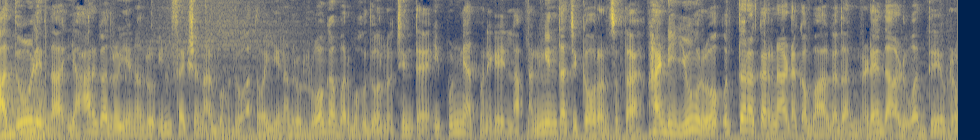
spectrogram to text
ಆ ಧೂಳಿಂದ ಯಾರಿಗಾದ್ರೂ ಏನಾದ್ರೂ ಇನ್ಫೆಕ್ಷನ್ ಆಗಬಹುದು ಅಥವಾ ಏನಾದ್ರೂ ರೋಗ ಬರಬಹುದು ಅನ್ನೋ ಚಿಂತೆ ಈ ಪುಣ್ಯಾತ್ಮನಿಗೆ ಇಲ್ಲ. ನನ್ಗಿಂತ ಚಿಕ್ಕವರು ಅನ್ಸುತ್ತೆ? ಅಂಡ್ ಇವರು ಉತ್ತರ ಕರ್ನಾಟಕ ಭಾಗದ ನಡೆದಾಡುವ ದೇವ್ರು.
